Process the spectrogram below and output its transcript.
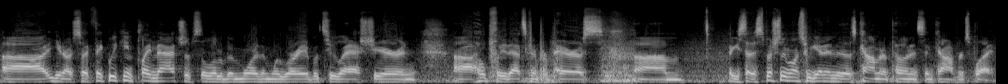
Uh, you know, so I think we can play matchups a little bit more than we were able to last year, and uh, hopefully that's going to prepare us. Um, like I said, especially once we get into those common opponents in conference play.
